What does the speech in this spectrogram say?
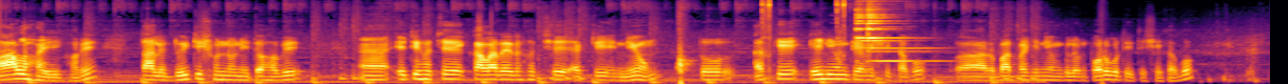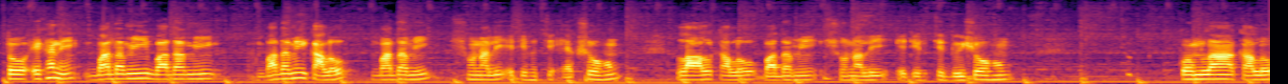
লাল হয় এই ঘরে তাহলে দুইটি শূন্য নিতে হবে। এটি হচ্ছে কালারের হচ্ছে একটি নিয়ম। তো আজকে এই নিয়মটি আমি শেখাবো আর বাদ বাকি নিয়মগুলো পরবর্তীতে শেখাবো। তো এখানে বাদামি বাদামি বাদামি কালো, বাদামি সোনালি, এটি হচ্ছে একশো ওহম। লাল, কালো, বাদামি, সোনালি, এটি হচ্ছে দুইশো ওহম। কমলা, কালো,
